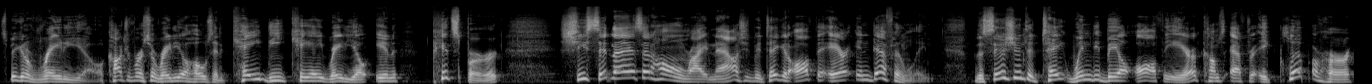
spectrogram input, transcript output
speaking of radio, a controversial radio host at KDKA Radio in Pittsburgh. She's sitting ass at home right now. She's been taken off the air indefinitely. The decision to take Wendy Bell off the air comes after a clip of her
